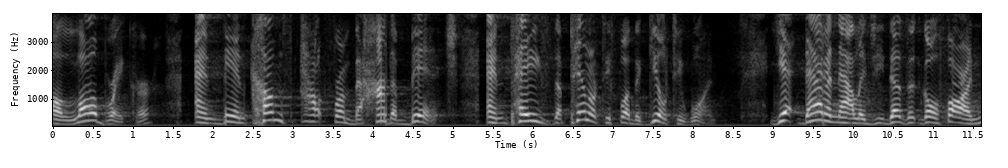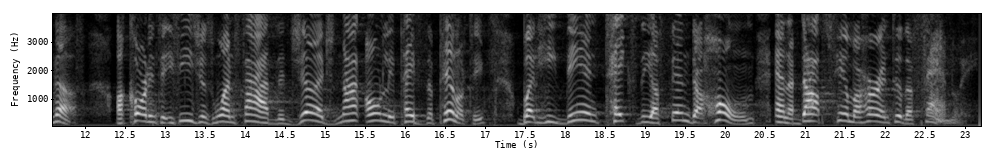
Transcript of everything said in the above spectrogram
a lawbreaker and then comes out from behind the bench and pays the penalty for the guilty one. Yet that analogy doesn't go far enough according to Ephesians 1 5, the judge not only pays the penalty, but he then takes the offender home and adopts him or her into the family.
